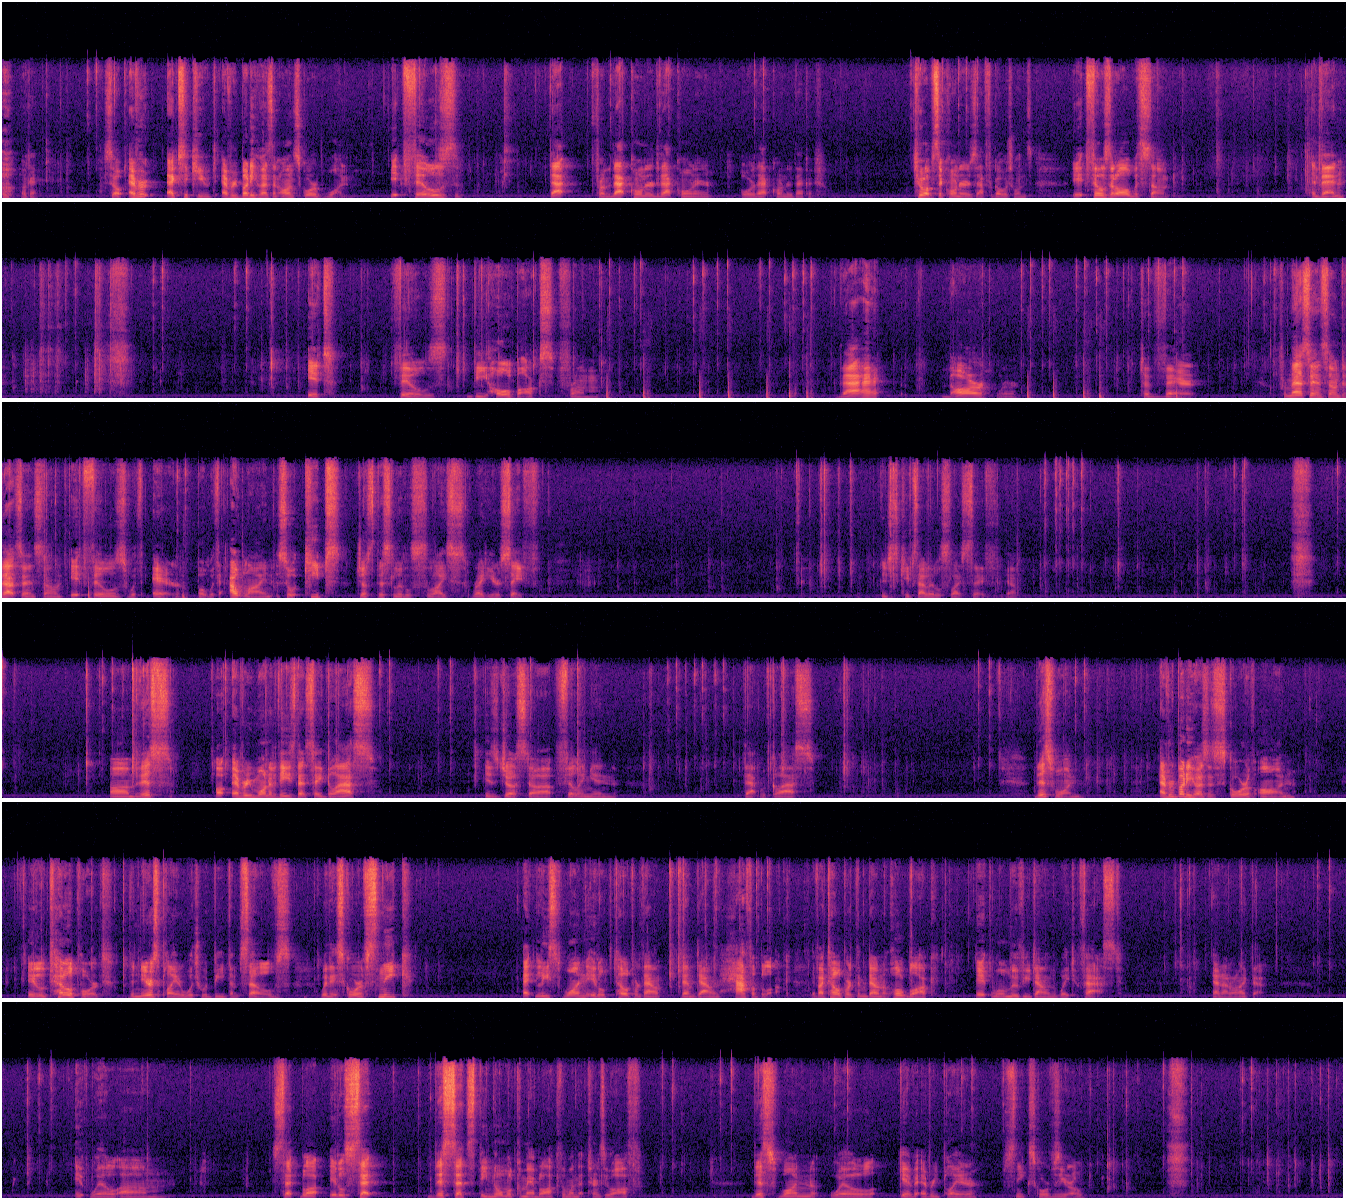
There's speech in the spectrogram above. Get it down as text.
okay. So, ever execute everybody who has an on score of 1. It fills that from that corner to that corner, or that corner to that corner. Two opposite corners, I forgot which ones. It fills it all with stone. And then it fills the whole box from that, there, whatever, to there. From that sandstone to that sandstone, it fills with air, but with outline, so it keeps just this little slice right here safe. It just keeps that little slice safe, yeah. Um, this, uh, every one of these that say glass is just uh, filling in that with glass. This one, everybody who has a score of on, it'll teleport the nearest player, which would be themselves, with a score of sneak. At least one, it'll teleport down, them down half a block. If I teleport them down a whole block, it will move you down way too fast. And I don't like that. It will, um, set block, it'll set, this sets the normal command block, the one that turns you off. This one will give every player sneak score of zero.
